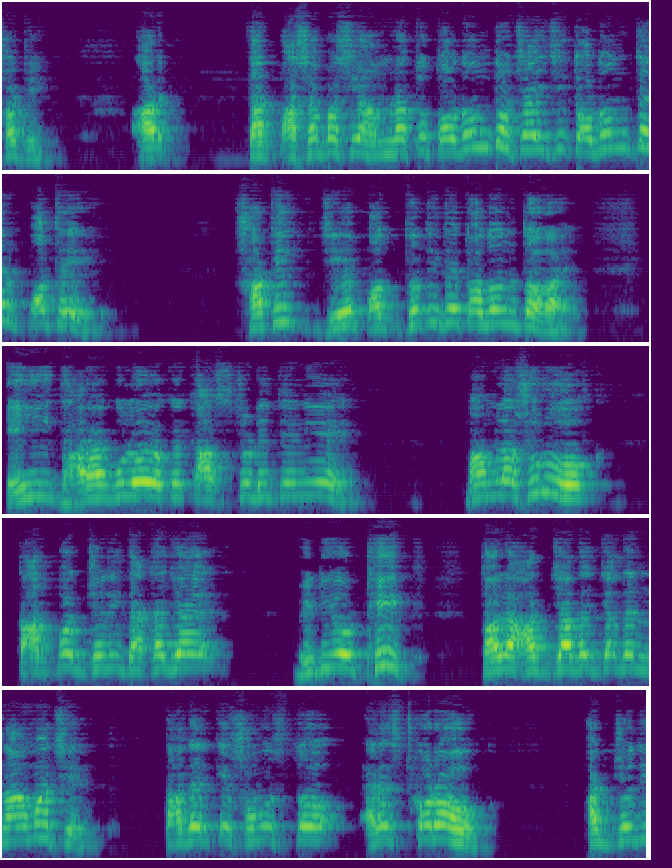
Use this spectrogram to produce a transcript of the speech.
সঠিক। আর তার পাশাপাশি আমরা তো তদন্ত চাইছি তদন্তের পথে। সঠিক যে পদ্ধতিতে তদন্ত হয়, এই ধারাগুলো ওকে কাস্টডিতে নিয়ে মামলা শুরু হোক, তারপর যদি দেখা যায় ভিডিও ঠিক, তাহলে আর যাদের যাদের নাম আছে, তাদেরকে সমস্ত অ্যারেস্ট করা হোক। আর যদি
